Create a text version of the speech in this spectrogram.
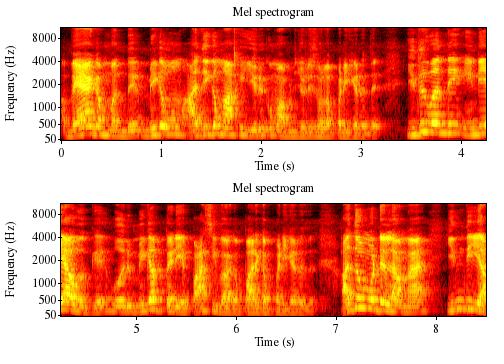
வேகம் வந்து மிகவும் அதிகமாக இருக்கும் அப்படின்னு சொல்லி சொல்லப்படுகிறது. இது வந்து இந்தியாவுக்கு ஒரு மிகப்பெரிய பாசிவாக பார்க்கப்படுகிறது. அது மட்டும் இல்லாமல் இந்தியா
